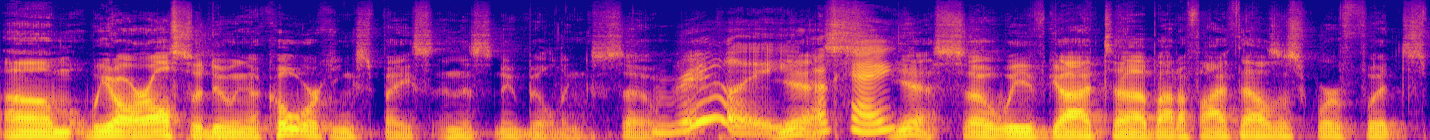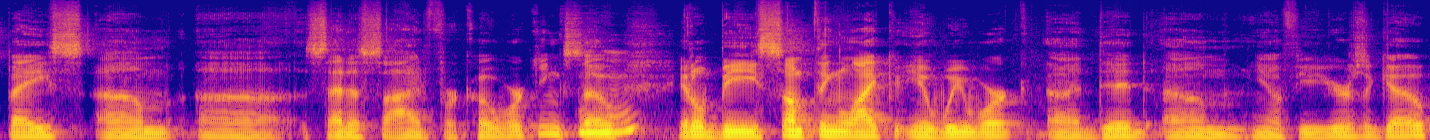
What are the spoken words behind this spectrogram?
Um, we are also doing a co-working space in this new building. So Really? Yes. Okay. Yes. So we've got uh, about a 5,000 square foot space um, uh, set aside for co-working. So Mm-hmm. it'll be something like you know WeWork uh, did um, you know a few years ago.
